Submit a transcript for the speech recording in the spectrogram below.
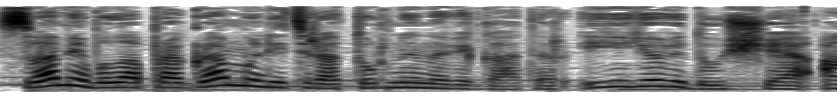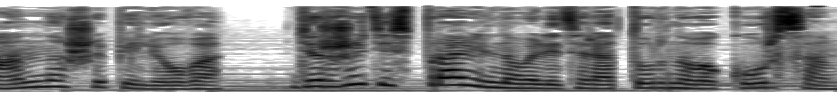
С вами была программа «Литературный навигатор» и ее ведущая Анна Шапилева. Держитесь правильного литературного курса.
